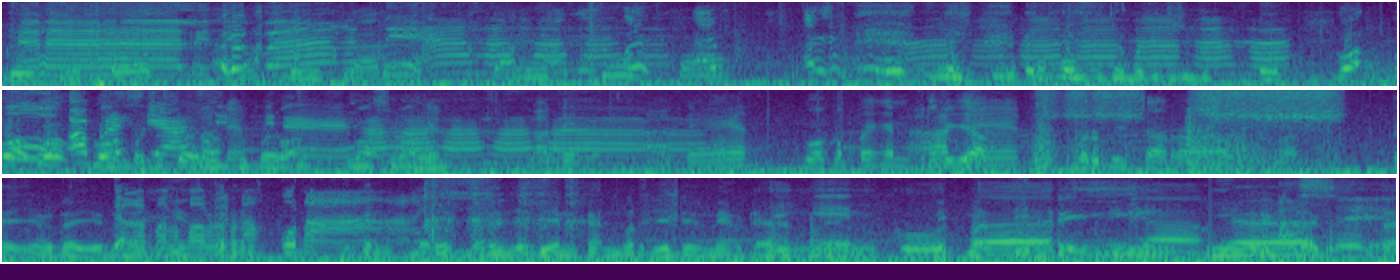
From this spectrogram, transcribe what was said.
Lucu banget deh. ah, Eh, Eh, eh, jangan begitu sumpah. Gua, gua, gua, gua, apresiasi Aden. Aden, kepengen teriak berbicara. Eh yaudah yaudah. Jangan Ini malu-maluin sekarang aku, nah. Ini kan baru baru jadian kan, baru jadian ya udah. Kalian ku nikmati hari ini. Iya, Asik. Kita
